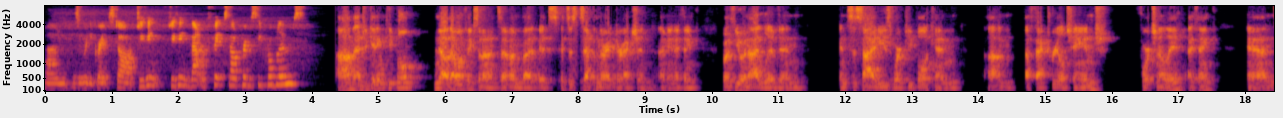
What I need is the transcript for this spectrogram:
um, is a really great start. Do you think do you think that would fix our privacy problems? Um, educating people? No, that won't fix it on its own, but it's it's a step in the right direction. I mean, I think both you and I live in in societies where people can um, affect real change. Fortunately, I think, and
